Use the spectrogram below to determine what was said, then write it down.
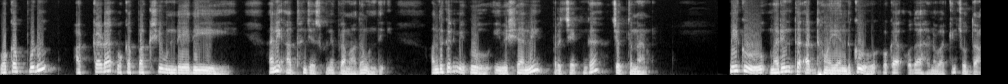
ఒకప్పుడు అక్కడ ఒక పక్షి ఉండేది అని అర్థం చేసుకునే ప్రమాదం ఉంది. అందుకని మీకు ఈ విషయాన్ని ప్రత్యేకంగా చెప్తున్నాను. మీకు మరింత అర్థం అయ్యేందుకు ఒక ఉదాహరణ వాక్యం చూద్దాం.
